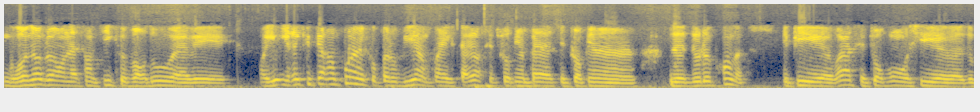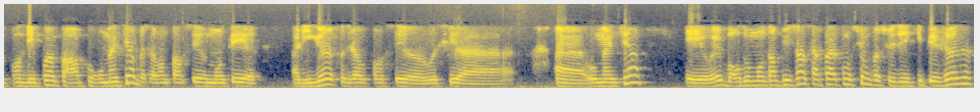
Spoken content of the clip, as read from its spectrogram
Grenoble, on a senti que Bordeaux avait. Il récupère un point, il faut pas l'oublier, un point à l'extérieur, c'est toujours bien, toujours bien de, le prendre. Et puis euh, voilà, c'est toujours bon aussi euh, de prendre des points par rapport au maintien, parce qu'avant de penser monter à Ligue 1, il faut déjà penser aussi au maintien. Et ouais, Bordeaux monte en puissance, ça fait attention parce que l'équipe est jeune,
